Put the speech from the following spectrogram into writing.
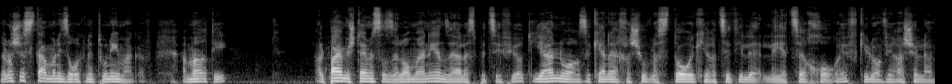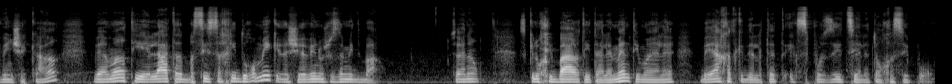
זה לא שסתם אני זורק נתונים אגב. אמרתי, 2012 זה לא מעניין, זה היה לספציפיות. ינואר זה כן היה חשוב לסטורי, כי רציתי לייצר חורף, כאילו אווירה של להבין שקר, ואמרתי אילת הבסיס הכי דרומי, כדי שיבינו שזה מדבר. בסדר? אז כאילו חיברתי את האלמנטים האלה ביחד כדי לתת אקספוזיציה לתוך הסיפור.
